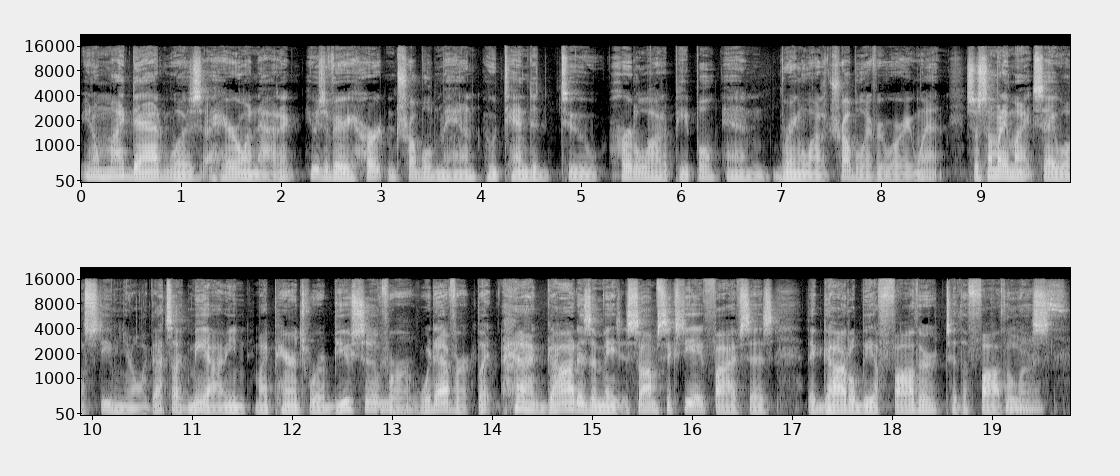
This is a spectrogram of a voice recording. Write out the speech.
You know, my dad was a heroin addict. He was a very hurt and troubled man who tended to hurt a lot of people and bring a lot of trouble everywhere he went. So somebody might say, well, Stephen, you know, like that's like me. I mean, my parents were abusive or mm-hmm. whatever, but God is amazing. Psalm 68 5 says that God will be a father to the fatherless Yes.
